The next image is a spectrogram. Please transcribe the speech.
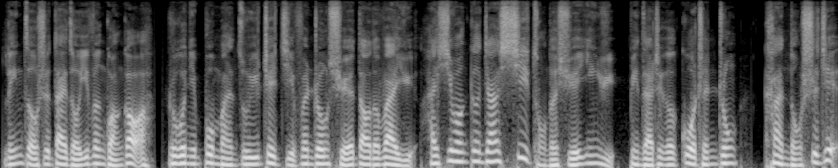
临走时带走一份广告啊！如果你不满足于这几分钟学到的外语，还希望更加系统的学英语，并在这个过程中看懂世界、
